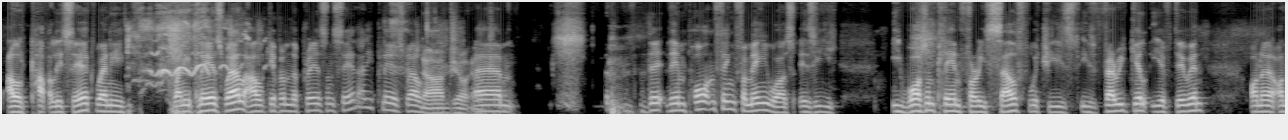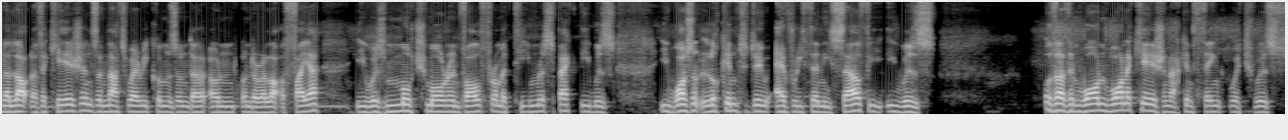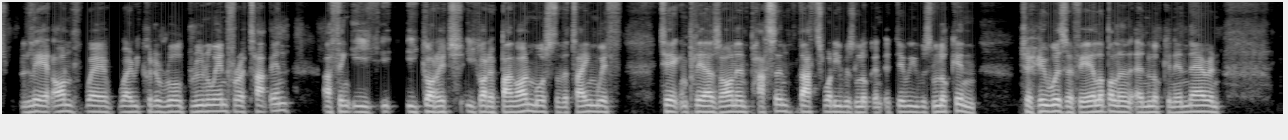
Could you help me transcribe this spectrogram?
I'll happily say it when he when he plays well. I'll give him the praise and say that he plays well. No, I'm joking. Um, the the important thing for me was is he he wasn't playing for himself, which he's he's very guilty of doing on a on a lot of occasions, and that's where he comes under on, under a lot of fire. He was much more involved from a team respect. He was he wasn't looking to do everything himself. He, he was other than one one occasion I can think, which was late on, where where he could have rolled Bruno in for a tap in. I think he he got it he got it bang on most of the time with taking players on and passing. That's what he was looking to do. He was looking to who was available and, and looking in there. And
